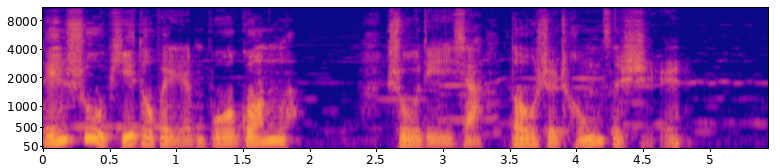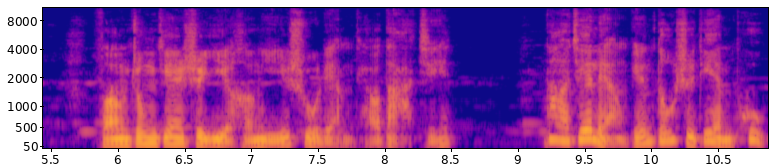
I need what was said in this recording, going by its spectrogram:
连树皮都被人剥光了，树底下都是虫子屎。坊中间是一横一竖两条大街，大街两边都是店铺，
